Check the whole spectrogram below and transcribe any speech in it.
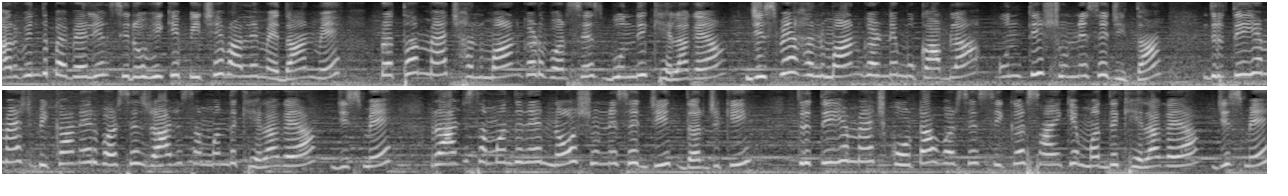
अरविंद पवेलियन सिरोही के पीछे वाले मैदान में प्रथम मैच हनुमानगढ़ वर्सेस बूंदी खेला गया, जिसमें हनुमानगढ़ ने मुकाबला उनतीस शून्य से जीता। द्वितीय मैच बीकानेर वर्सेस राजसमंद खेला गया, जिसमें राजसमंद ने नौ शून्य से जीत दर्ज की। तृतीय मैच कोटा वर्सेस सिकर साई के मध्य खेला गया, जिसमें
